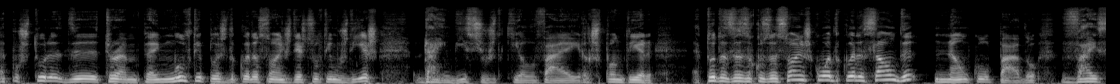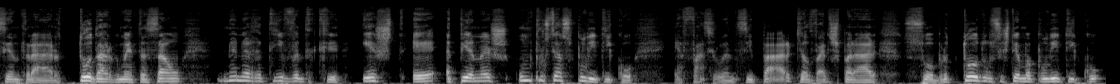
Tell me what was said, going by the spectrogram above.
A postura de Trump em múltiplas declarações destes últimos dias dá indícios de que ele vai responder a todas as acusações com a declaração de não culpado. Vai centrar toda a argumentação na narrativa de que este é apenas um processo político. É fácil antecipar que ele vai disparar sobre todo o sistema político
